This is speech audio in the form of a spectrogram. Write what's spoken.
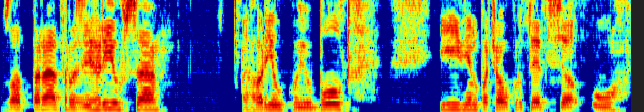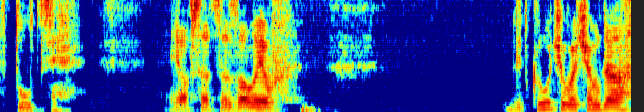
взад-перед розігрів все горілкою болт, і він почав крутитися у втулці. Я все це залив відкручувачем для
